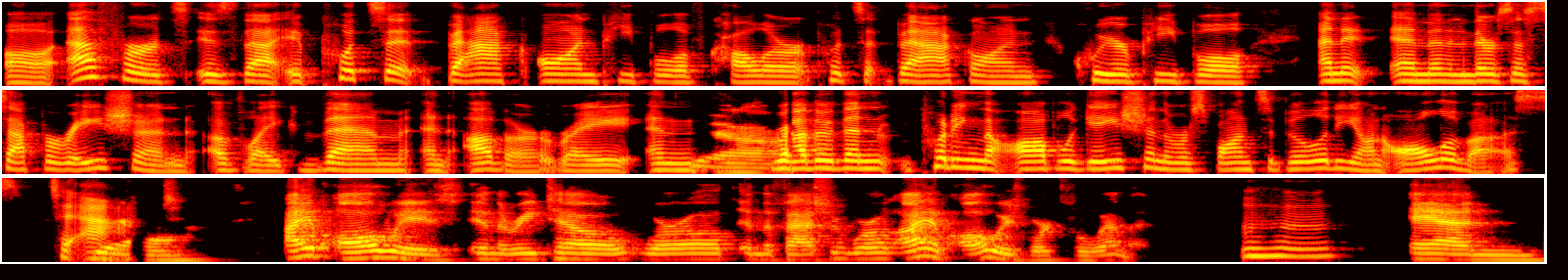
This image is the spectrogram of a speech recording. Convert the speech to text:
uh, efforts is that it puts it back on people of color, puts it back on queer people, and it and then there's a separation of like them and other, right? And yeah. rather than putting the obligation, the responsibility on all of us to act. Yeah. I've always in the retail world, in the fashion world, I have always worked for women, Mm-hmm. and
